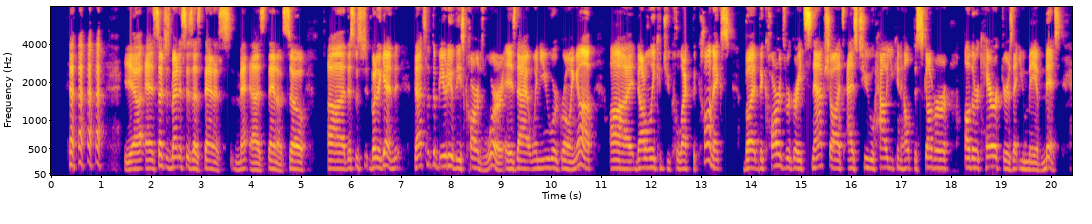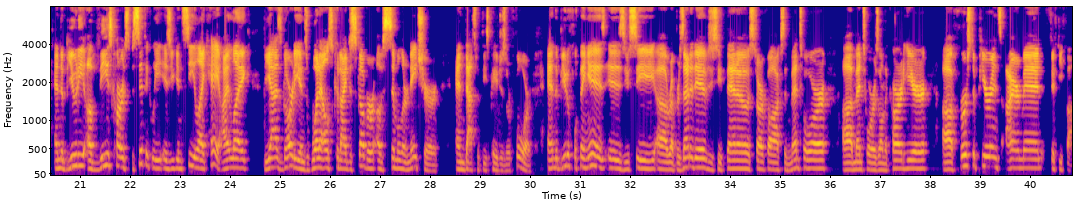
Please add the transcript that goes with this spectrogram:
yeah, and such as menaces as Thanos, as Thanos. So uh, this was, but again, that's what the beauty of these cards were: is that when you were growing up, uh, not only could you collect the comics, but the cards were great snapshots as to how you can help discover other characters that you may have missed. And the beauty of these cards specifically is you can see, like, hey, I like the Asgardians. What else could I discover of similar nature? And that's what these pages are for. And the beautiful thing is, is you see uh, representatives, you see Thanos, Star Fox, and Mentor. Uh, Mentor is on the card here. Uh, first appearance, Iron Man 55.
